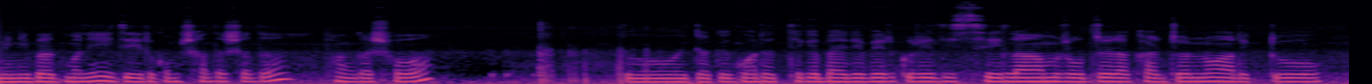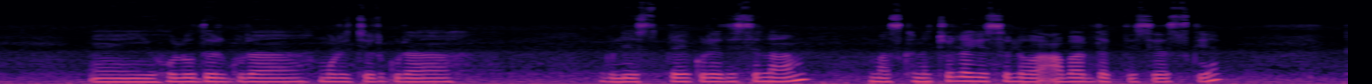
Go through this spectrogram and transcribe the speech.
মিনি বাগ মানে এই যে এরকম সাদা সাদা ফাঙ্গাস হওয়া। তো এটাকে ঘরের থেকে বাইরে বের করে দিছিলাম রোদ্রে রাখার জন্য, আর একটু, এই হলুদের গুঁড়া, মরিচের গুঁড়া গুলি স্প্রে করে দিছিলাম, মাঝখানে চলে গেছিল, আবার দেখতেছি আজকে। তো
